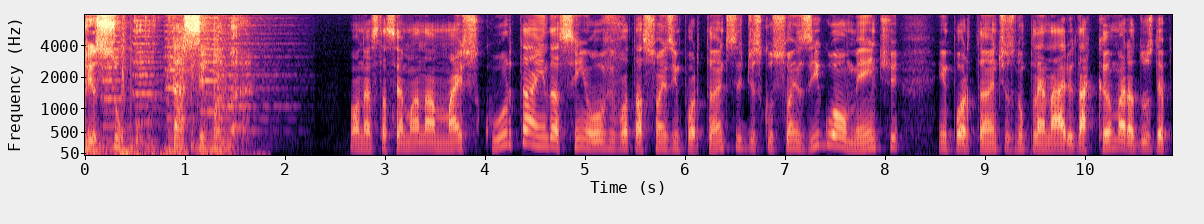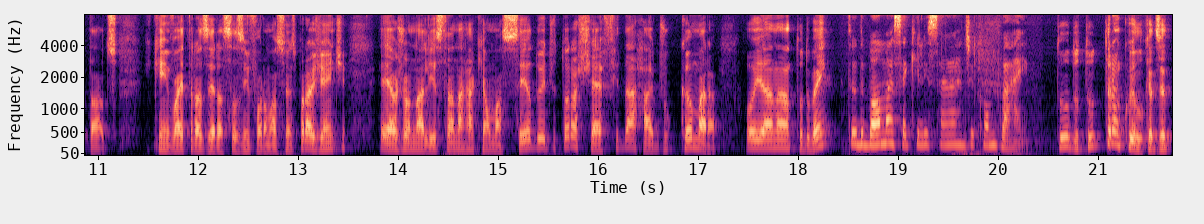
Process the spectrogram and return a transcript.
Resumo da semana. Bom, nesta semana mais curta, ainda assim houve votações importantes e discussões igualmente importantes no plenário da Câmara dos Deputados. Quem vai trazer essas informações para a gente é a jornalista Ana Raquel Macedo, editora-chefe da Rádio Câmara. Oi, Ana, tudo bem? Tudo bom, Márcia Aquilissardi, como vai? Tudo, tudo tranquilo. Quer dizer,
